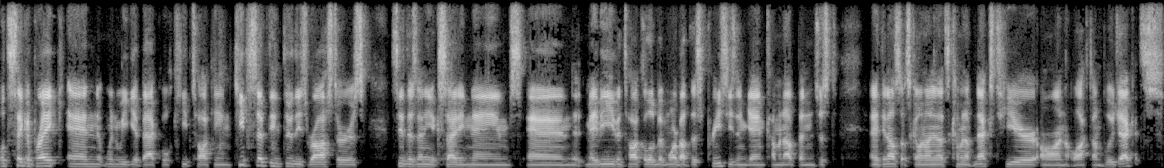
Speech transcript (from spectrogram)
let's take a break, and when we get back, we'll keep talking, keep sifting through these rosters, see if there's any exciting names, and maybe even talk a little bit more about this preseason game coming up, and just anything else that's going on. That's coming up next here on Locked On Blue Jackets.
